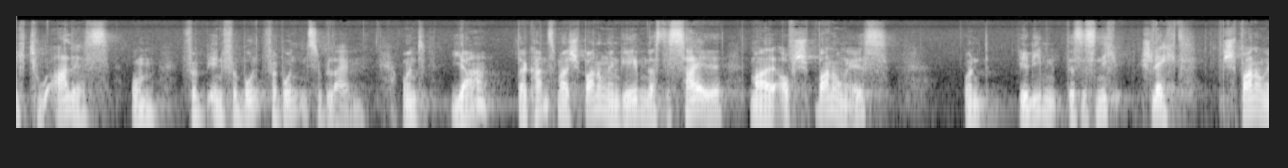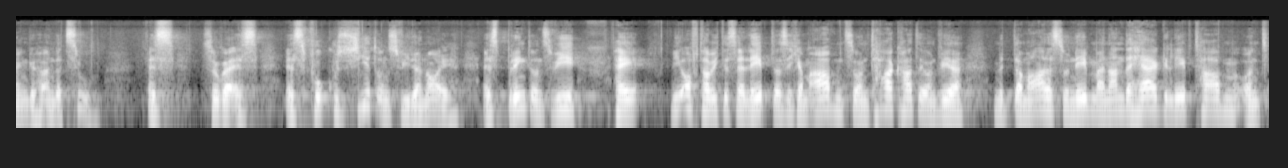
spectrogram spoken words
Ich tue alles, um in Verbund, verbunden zu bleiben. Und ja, da kann es mal Spannungen geben, dass das Seil mal auf Spannung ist. Und ihr Lieben, das ist nicht schlecht. Spannungen gehören dazu. Es sogar es, es fokussiert uns wieder neu. Es bringt uns wie, hey, wie oft habe ich das erlebt, dass ich am Abend so einen Tag hatte und wir mit Damaris so nebeneinander hergelebt haben und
